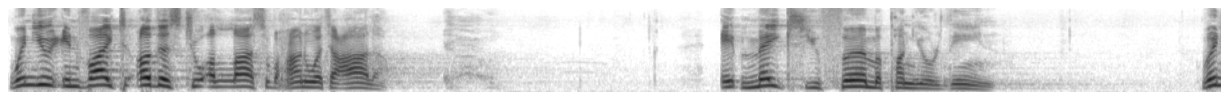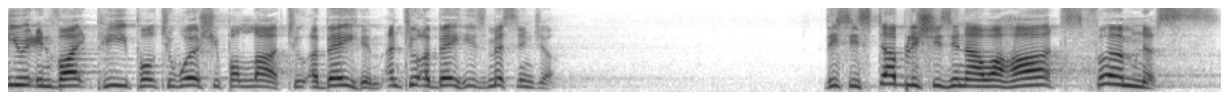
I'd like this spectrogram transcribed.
when you invite others to Allah subhanahu wa ta'ala, it makes you firm upon your deen. When you invite people to worship Allah, to obey Him, and to obey His Messenger, this establishes in our hearts firmness,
